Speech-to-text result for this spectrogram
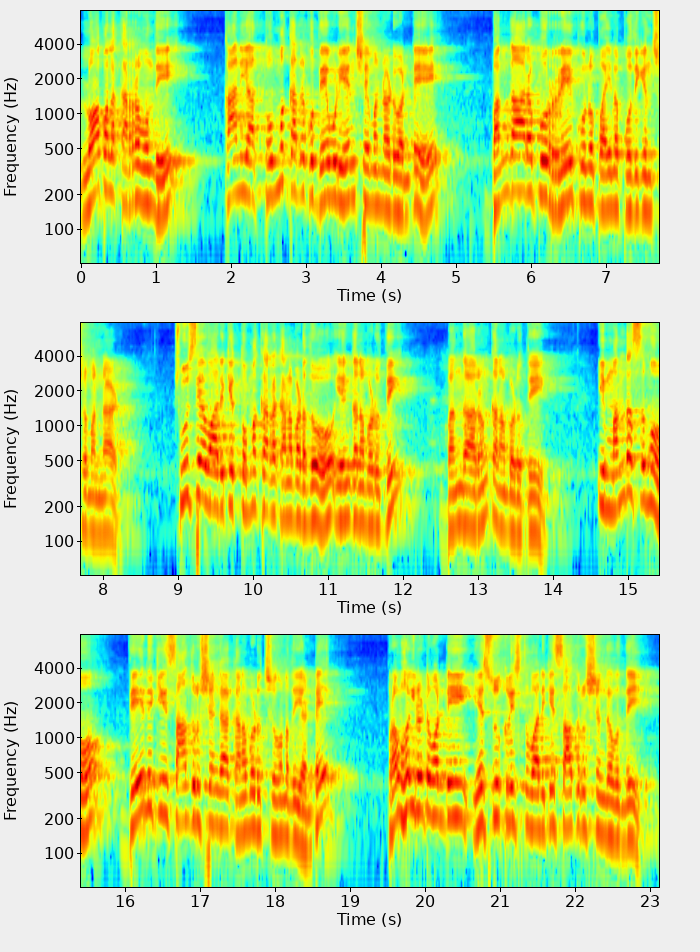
లోపల కర్ర ఉంది కానీ ఆ తుమ్మకర్రకు దేవుడు ఏం చేయమన్నాడు అంటే బంగారపు రేకును పైన పొదిగించమన్నాడు. చూసేవారికి తుమ్మకర్ర కనబడదు ఏం కనబడుద్ది? బంగారం కనబడుద్ది. ఈ మందస్సము దేనికి సాదృశ్యంగా కనబడుచు ఉన్నది అంటే ప్రభు అయినటువంటి యేసుక్రీస్తు వారికి సాదృశ్యంగా ఉంది.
